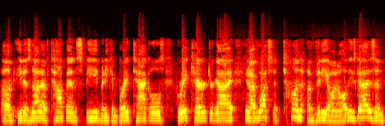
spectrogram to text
Um, he does not have top-end speed, but he can break tackles. Great character guy. You know, I've watched a ton of video on all these guys, and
